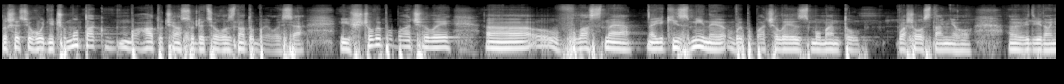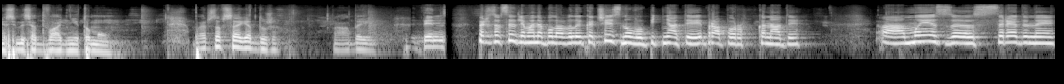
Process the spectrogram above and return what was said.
лише сьогодні. Чому так багато часу для цього знадобилося? І що ви побачили, е, власне, які зміни ви побачили з моменту вашого останнього е, відвідування 72 дні тому? Перш за все, я дуже радий. Перш за все, для мене була велика честь знову підняти прапор Канади. А Ми з середини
